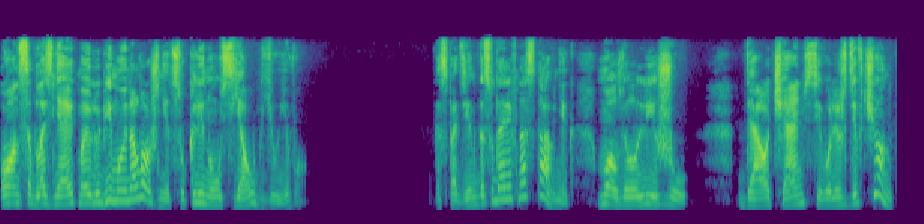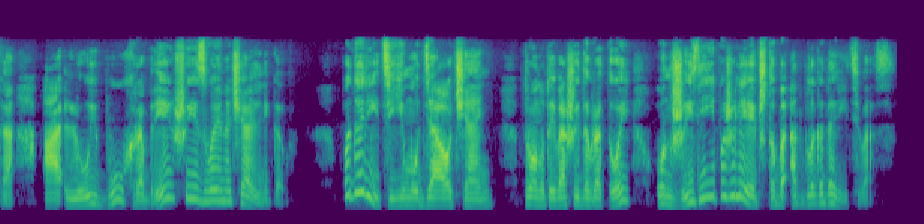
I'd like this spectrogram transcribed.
Он соблазняет мою любимую наложницу. Клянусь, я убью его. «Господин государев наставник», — молвил Ли Жу, — «Дяо Чань всего лишь девчонка, а Люй Бу — храбрейший из военачальников. Подарите ему Дяо Чань. Тронутый вашей добротой, он жизни не пожалеет, чтобы отблагодарить вас».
